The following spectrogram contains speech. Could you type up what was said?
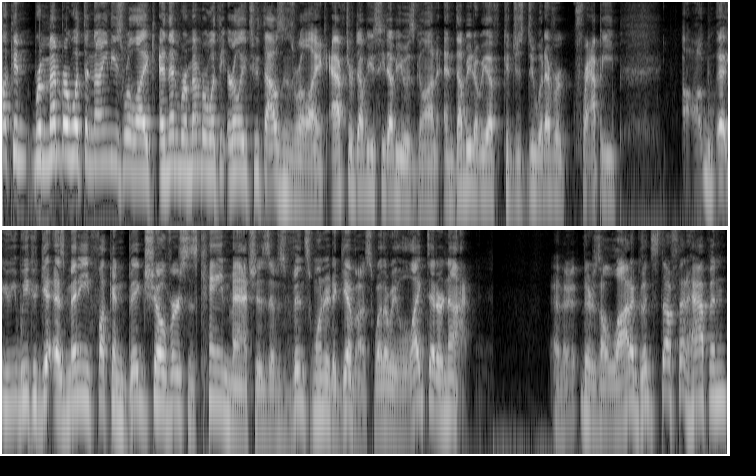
Fucking remember what the '90s were like, and then remember what the early 2000s were like after WCW is gone and WWF could just do whatever crappy. Uh, we could get as many fucking Big Show versus Kane matches as Vince wanted to give us, whether we liked it or not. And there's a lot of good stuff that happened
